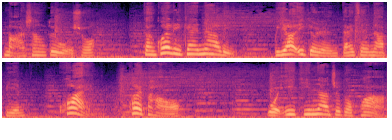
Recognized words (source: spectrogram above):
马上对我说：“赶快离开那里。”不要一个人待在那边，快快跑！我一听到这个话，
